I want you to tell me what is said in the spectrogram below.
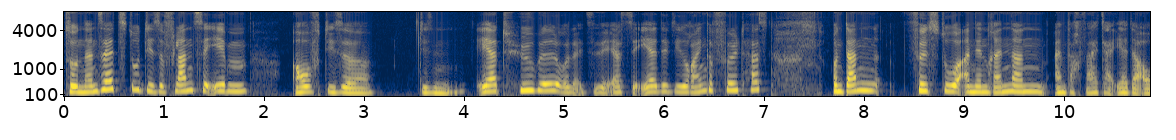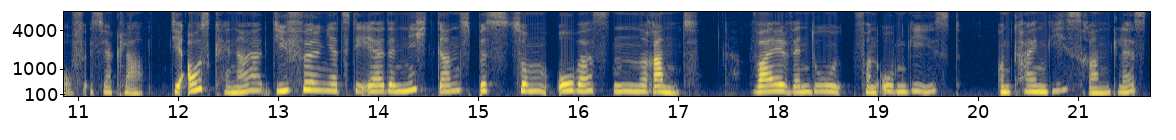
So, und dann setzt du diese Pflanze eben auf diese, diesen Erdhügel oder diese erste Erde, die du reingefüllt hast. Und dann füllst du an den Rändern einfach weiter Erde auf, ist ja klar. Die Auskenner, die füllen jetzt die Erde nicht ganz bis zum obersten Rand, weil wenn du von oben gießt und keinen Gießrand lässt,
